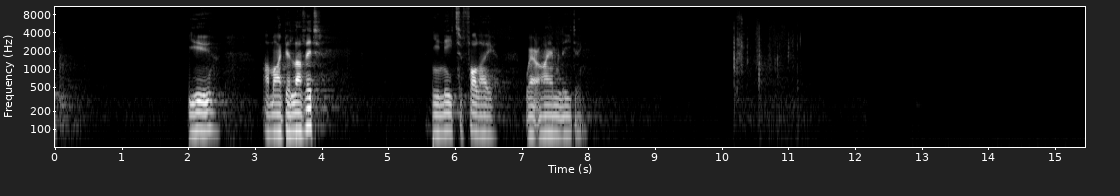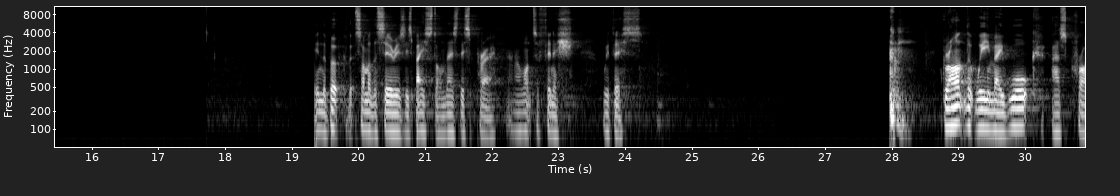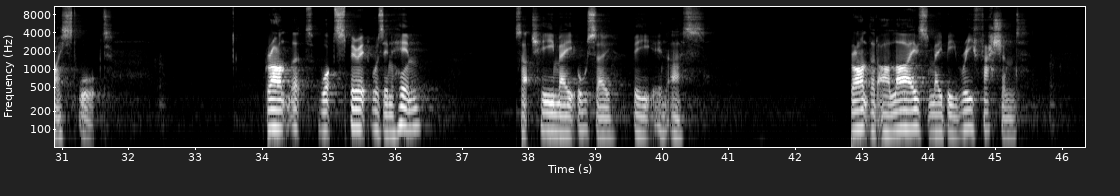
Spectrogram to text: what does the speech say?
You are my beloved, you need to follow where I am leading. In the book that some of the series is based on, there's this prayer, and I want to finish with this. Grant that we may walk as Christ walked Grant that what spirit was in him, such he may also be in us. Grant that our lives may be refashioned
